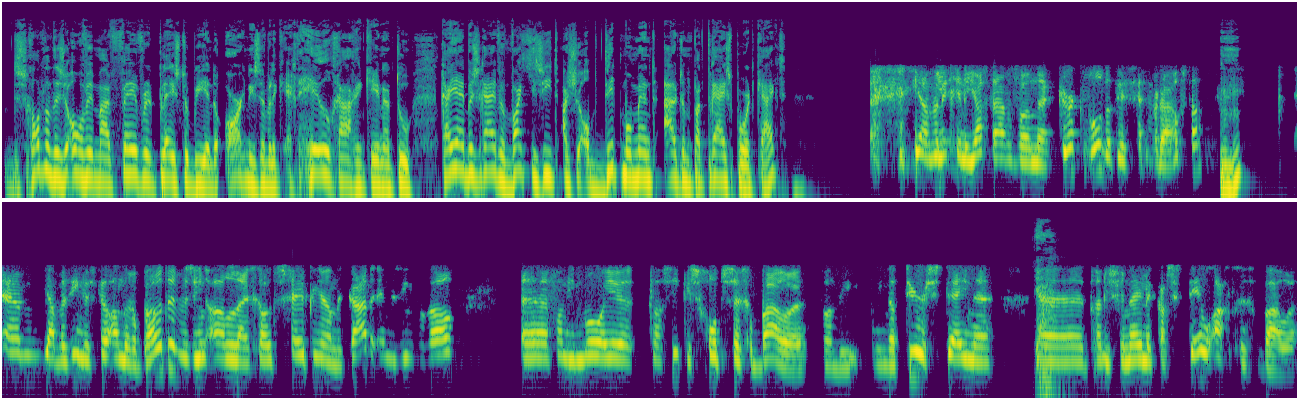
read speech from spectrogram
De Schotland is ongeveer mijn favorite place to be. En de Orkneys, daar wil ik echt heel graag een keer naartoe. Kan jij beschrijven wat je ziet als je op dit moment uit een patrijspoort kijkt? Ja, we liggen in de jachthaven van uh, Kirkwall. Dat is zeg maar de hoofdstad. Mm Um, ja, we zien dus veel andere boten. We zien allerlei grote schepen hier aan de kade. En we zien vooral uh, van die mooie klassieke Schotse gebouwen. Van die, van die natuurstenen, ja. uh, traditionele kasteelachtige gebouwen.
